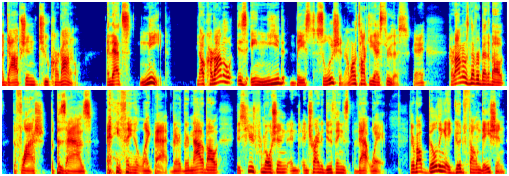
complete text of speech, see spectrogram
adoption to Cardano? And that's need. Now, Cardano is a need based solution. I want to talk you guys through this. Okay, Cardano has never been about the flash, the pizzazz, anything like that. They're they're not about this huge promotion and, and trying to do things that way. They're about building a good foundation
